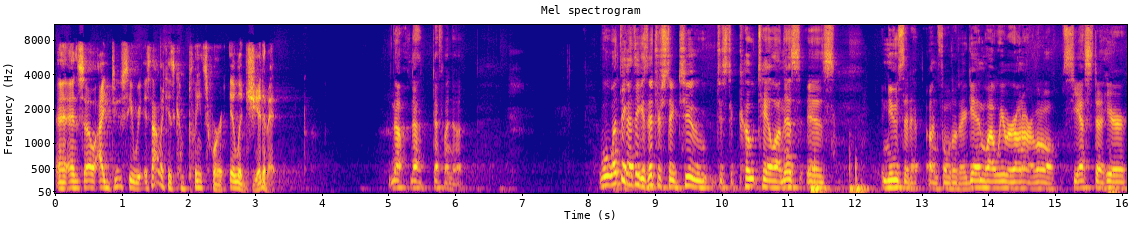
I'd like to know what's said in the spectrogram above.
And, and so I do see. It's not like his complaints were illegitimate. No, no, definitely not. Well, one thing I think is interesting too, just a coattail on this, is news that unfolded again while we were on our little siesta here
